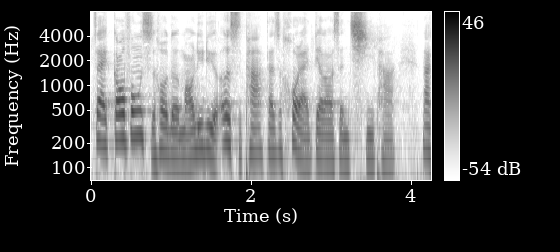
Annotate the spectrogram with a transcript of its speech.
在高峰时候的毛利率有二十趴，但是后来掉到剩七趴。那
